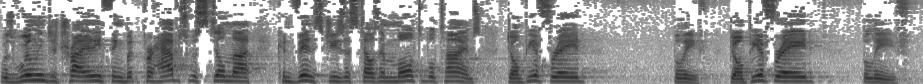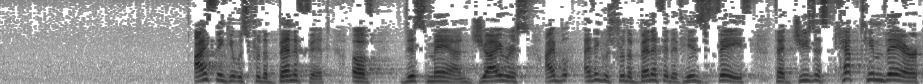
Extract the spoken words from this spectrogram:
was willing to try anything, but perhaps was still not convinced. Jesus tells him multiple times, Don't be afraid, believe. Don't be afraid, believe. I think it was for the benefit of this man, Jairus, I, I think it was for the benefit of his faith that Jesus kept him there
